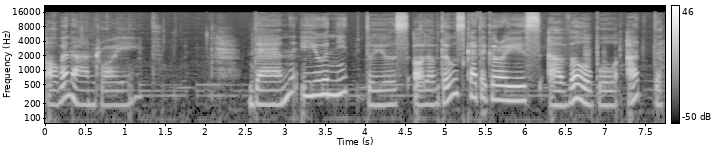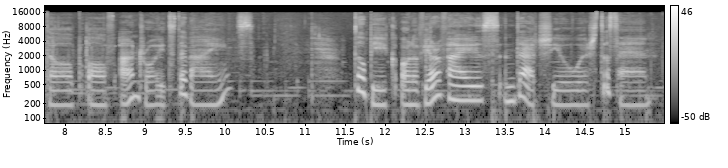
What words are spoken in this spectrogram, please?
of an Android. Then you need to use all of those categories available at the top of Android device to pick all of your files that you wish to send.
